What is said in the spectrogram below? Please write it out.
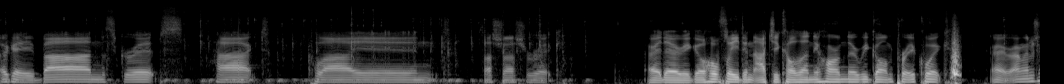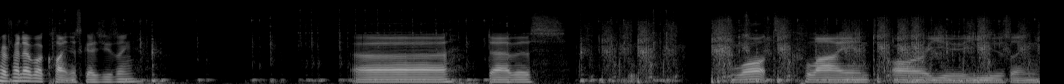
okay, ban scripts hacked client slash slash Rick. Alright, there we go. Hopefully he didn't actually cause any harm there. We got him pretty quick. Alright, I'm gonna try to find out what client this guy's using. Uh, Davis. What client are you using?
